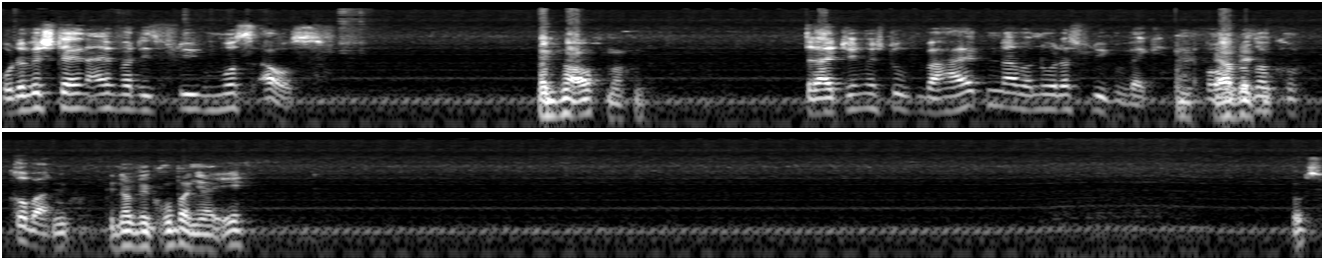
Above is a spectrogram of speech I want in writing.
Oder wir stellen einfach dieses Flügen muss aus. Könnten wir auch machen. Drei Düngestufen behalten, aber nur das Flügen weg. Da Ja, brauchen wir noch gru- grubbern. Genau, wir grubbern ja eh. Ups.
